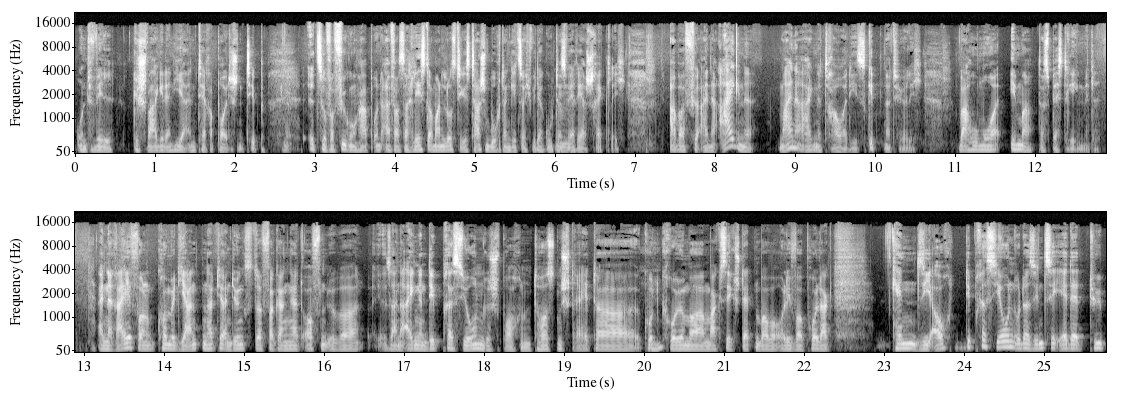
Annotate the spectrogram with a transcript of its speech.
und will geschweige denn hier einen therapeutischen Tipp ja. Äh, zur Verfügung habe und einfach sage, lest doch mal ein lustiges Taschenbuch, dann geht's euch wieder gut. Das mhm. wäre ja schrecklich. Aber für eine eigene, meine eigene Trauer, die es gibt natürlich, war Humor immer das beste Gegenmittel. Eine Reihe von Komödianten hat ja in jüngster Vergangenheit offen über seine eigenen Depressionen gesprochen. Thorsten Sträter, Kurt mhm. Krömer, Maxig Stettenbauer, Oliver Pollack. Kennen Sie auch Depressionen oder sind Sie eher der Typ,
